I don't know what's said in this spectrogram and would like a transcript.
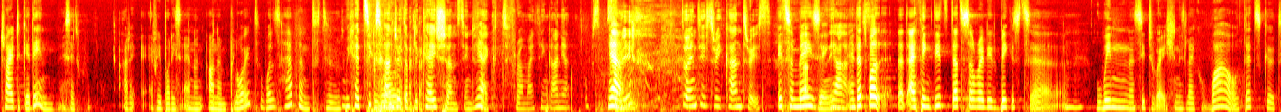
tried to get in. I said, Are everybody's un- unemployed. What has happened to? We had 600 applications, in Yeah. fact, from I think Anya, oops, Yeah. sorry, 23 countries. It's amazing, Uh, yeah. and that's what that I think. This, that's already the biggest uh, Mhm. win uh, situation. Is like, wow, that's good.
